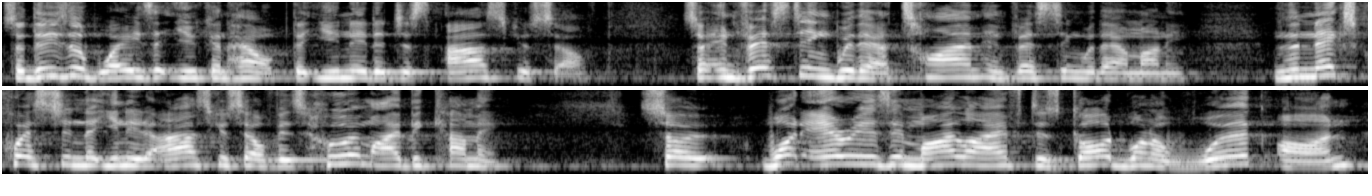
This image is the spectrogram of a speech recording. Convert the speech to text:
So, these are ways that you can help that you need to just ask yourself. So, investing with our time, investing with our money. And the next question that you need to ask yourself is who am I becoming? So, what areas in my life does God want to work on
